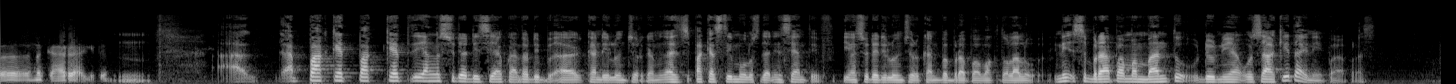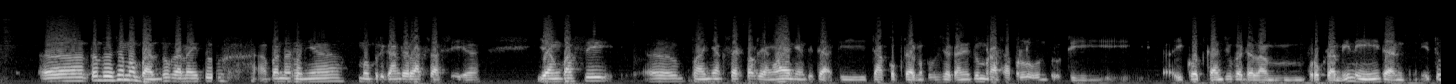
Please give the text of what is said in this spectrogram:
uh, negara gitu. Hmm paket-paket yang sudah disiapkan atau di, akan diluncurkan, paket stimulus dan insentif yang sudah diluncurkan beberapa waktu lalu, ini seberapa membantu dunia usaha kita ini, Pak Pras? Uh, tentu saja membantu karena itu apa namanya memberikan relaksasi ya. Yang pasti uh, banyak sektor yang lain yang tidak dicakup dalam kebijakan itu merasa perlu untuk diikutkan juga dalam program ini dan itu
